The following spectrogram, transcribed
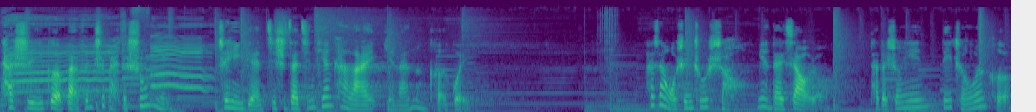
她是一个百分之百的淑女，这一点即使在今天看来也难能可贵。她向我伸出手，面带笑容，她的声音低沉温和，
